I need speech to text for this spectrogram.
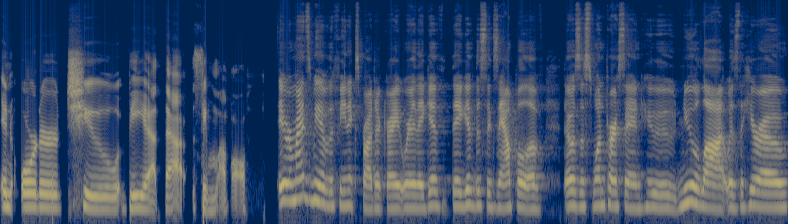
in order to be at that same level. It reminds me of the Phoenix Project, right? Where they give they give this example of there was this one person who knew a lot, was the hero,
